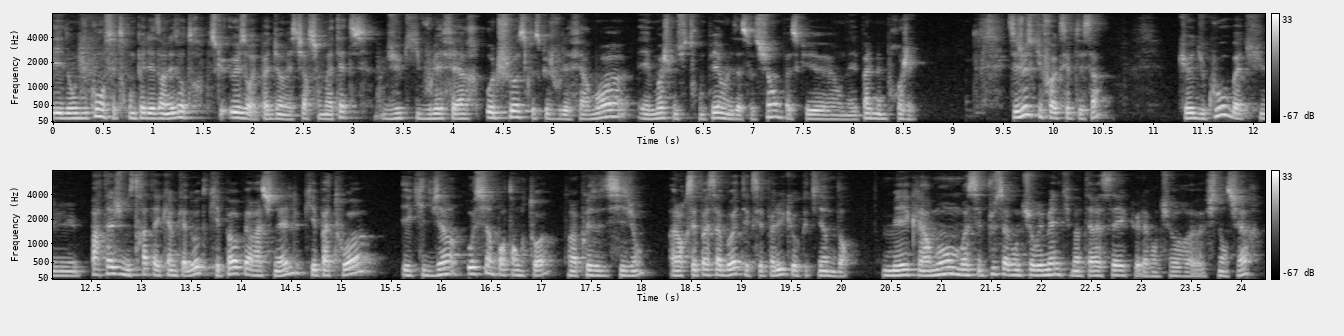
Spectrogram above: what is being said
Et donc, du coup, on s'est trompé les uns les autres, parce que eux, ils auraient pas dû investir sur ma tête, vu qu'ils voulaient faire autre chose que ce que je voulais faire moi, et moi, je me suis trompé en les associant parce qu'on n'avait pas le même projet. C'est juste qu'il faut accepter ça, que du coup, bah, tu partages une strate avec quelqu'un d'autre qui est pas opérationnel, qui est pas toi, et qui devient aussi important que toi dans la prise de décision, alors que c'est pas sa boîte et que c'est pas lui qui est au quotidien dedans. Mais clairement, moi, c'est plus l'aventure humaine qui m'intéressait que l'aventure euh, financière.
